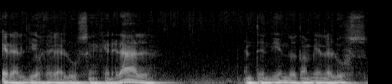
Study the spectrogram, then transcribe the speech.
era el dios de la luz en general, entendiendo también la luz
